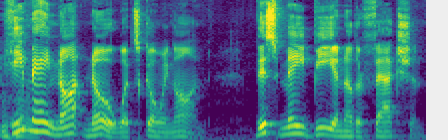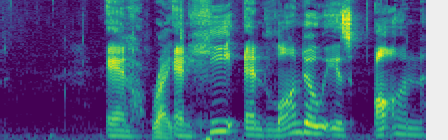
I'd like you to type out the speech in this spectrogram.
He may not know what's going on. This may be another faction. And Right. and he and Londo is on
